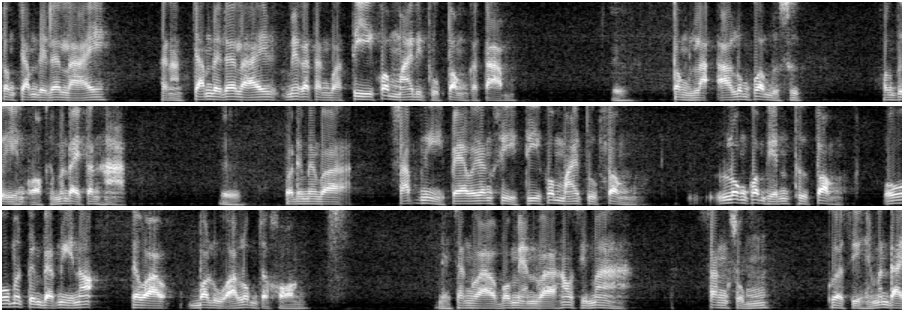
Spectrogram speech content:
ต้องจำได้หลายๆขนาดจำได้หลายๆแม้กระทั่งว่าตีความหมายที่ถูกต้องก็ตามต้องละอารมณ์ความรู้สึกของตัวเองออกให้มันได้ตั้งหากเออเพราะนั้นแม่นว่าทรัพย์นี่แปลว่าจังสี่ ตีความหมายถูกต้อง ลงความเห็นถูกต้อง โอ้ มันเป็นแบบนี้เนาะแต่ว่าบรูอารมณ์เจ้าของเนี่ยจังว่าบ่แมนว่าเฮาสิมาสร้างสมเพื่อสิให้มันได้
